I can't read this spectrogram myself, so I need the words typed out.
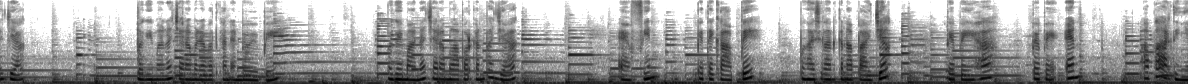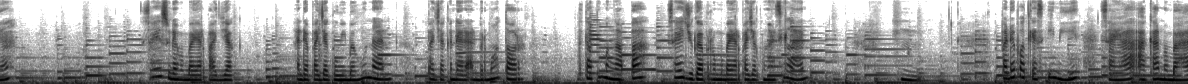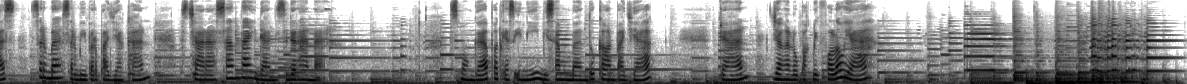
pajak. Bagaimana cara mendapatkan NPWP? Bagaimana cara melaporkan pajak? Evin, PTKP, penghasilan kena pajak, PPH, PPN, apa artinya? Saya sudah membayar pajak. Ada pajak bumi bangunan, pajak kendaraan bermotor. Tetapi mengapa saya juga perlu membayar pajak penghasilan? Hmm. Pada podcast ini, saya akan membahas serba-serbi perpajakan secara santai dan sederhana. Semoga podcast ini bisa membantu kawan pajak dan jangan lupa klik follow ya.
